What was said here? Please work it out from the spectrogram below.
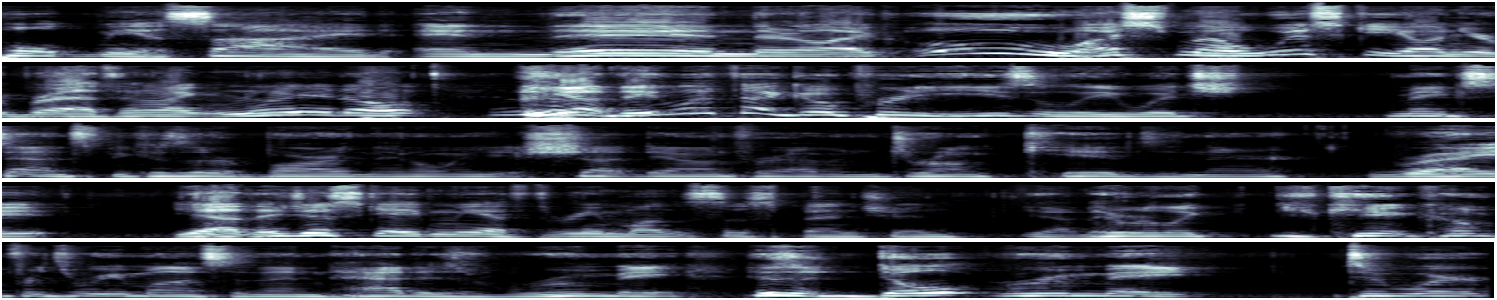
pulled me aside, and then they're like, "Oh, I smell whiskey on your breath." I'm like, "No, you don't." yeah, they let that go pretty easily, which makes sense because they're a bar and they don't want to get shut down for having drunk kids in there. Right. Yeah, they just gave me a three month suspension. Yeah, they were like, you can't come for three months, and then had his roommate, his adult roommate, to where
